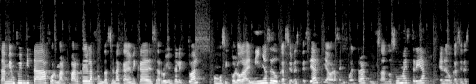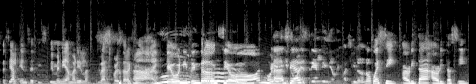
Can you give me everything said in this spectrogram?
También fue invitada a formar parte de la Fundación Académica de Desarrollo Intelectual como psicóloga de niños de educación especial y ahora se encuentra cursando su maestría en educación especial en CETIS. Bienvenida Mariela, gracias por estar aquí. Ay, qué bonita introducción. Oye, y tu Gracias. maestría en línea, me imagino, ¿no? Pues sí, ahorita, ahorita sí.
